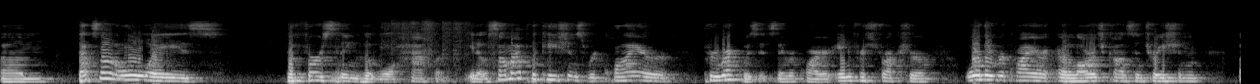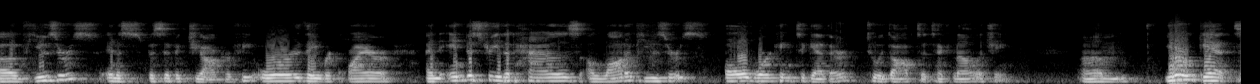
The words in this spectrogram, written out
Um, that's not always the first thing that will happen. You know, some applications require prerequisites. They require infrastructure or they require a large concentration of users in a specific geography, or they require an industry that has a lot of users all working together to adopt a technology. Um, you don't get,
